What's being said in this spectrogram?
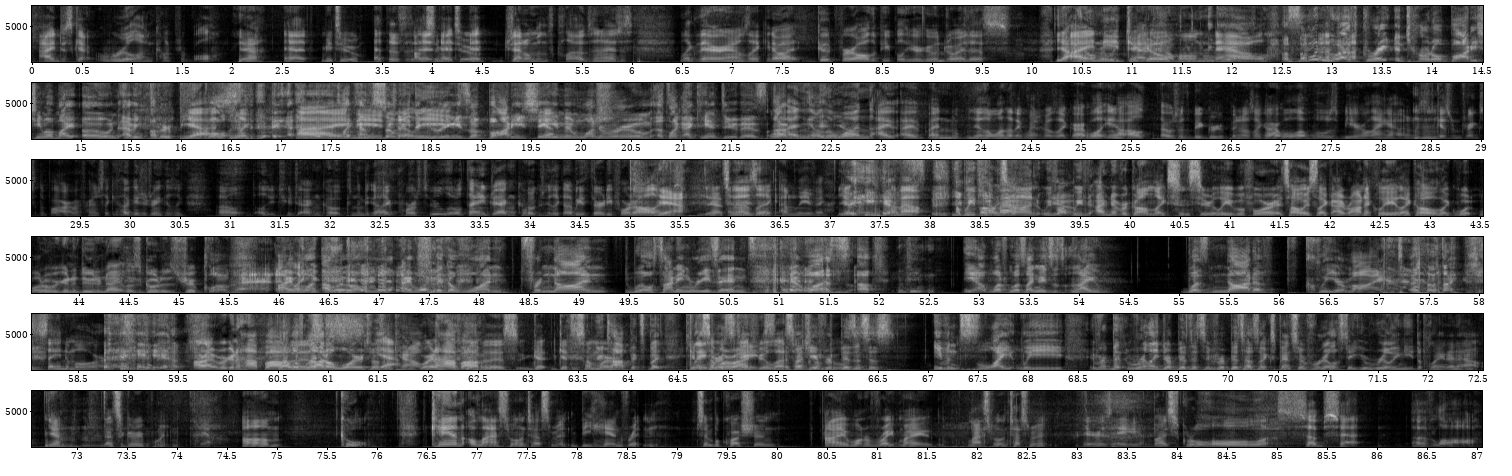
I just get real uncomfortable yeah. at Me too. at this Honestly, at, me too. at gentlemen's clubs, and I just like there, and I was like, you know what? Good for all the people here who enjoy this. Yeah, I I, don't really need to go home people- now. As someone who has great internal body shame of my own, having other people, Yeah, it's like, it's I like have need so to many leave. degrees of body shame Yeah. in one room. It's like I can't do this. Well, I'm- and you know the yeah. one I I've been you know the one that I went to, I was like, all right, well you know I'll I was with a big group and I was like, all right, well we'll just be here, I'll hang out and Mm-hmm. just get some drinks at the bar. My friend's like, yeah, I'll get you a drink. I was like, uh, I'll do two Jack and Cokes, and the guy like pours two little tiny Jack and Cokes. And he's like, that'll be thirty four dollars. Yeah, yeah, it's and I was like, I'm leaving. Yes. I'm out. You we've always gone. We've, Yeah. we've I've never gone like sincerely before. It's always like ironically, like oh, like what what are we gonna do tonight? Let's go to the strip club. And, I've, like, only, I've, only, been to one for non will signing reasons, and it was uh, yeah, one for will signing reasons. And I was not of clear mind. like, Say no more. yeah, all right, we're gonna hop off. that was this. not a lawyer, so it doesn't yeah, count. We're gonna hop off of this. Get get to somewhere. new topics, but plan somewhere your where I feel less especially if your uncomfortable. business is even slightly. If you're really your business, if your business has expensive real estate, you really need to plan it out. Yeah, that's a great point. yeah. Um, cool. Can a last will and testament be handwritten? Simple question. I want to write my last will and testament There is a by scroll. whole subset of law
